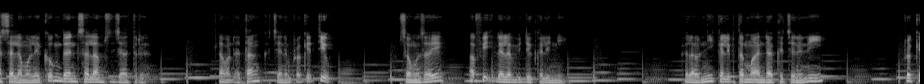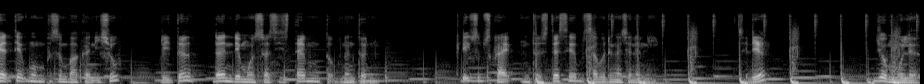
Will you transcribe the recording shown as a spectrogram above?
Assalamualaikum dan salam sejahtera. Selamat datang ke channel Rocket Tube. Bersama saya, Afiq dalam video kali ini. Kalau ni kali pertama anda ke channel ni, Rocket Tube mempersembahkan isu, berita dan demonstrasi STEM untuk penonton. Klik subscribe untuk sentiasa bersama dengan channel ni. Sedia? Jom mula.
